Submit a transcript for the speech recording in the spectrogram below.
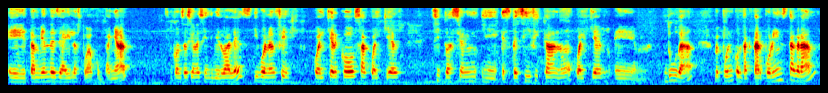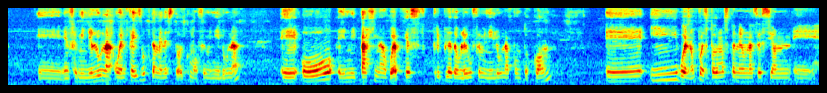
eh, también desde ahí las puedo acompañar con sesiones individuales. Y bueno, en fin, cualquier cosa, cualquier situación eh, específica, ¿no? Cualquier eh, duda, me pueden contactar por Instagram, en Feminiluna, o en Facebook también estoy como Feminiluna, o en mi página web que es www.feminiluna.com eh, y bueno, pues podemos tener una sesión eh,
